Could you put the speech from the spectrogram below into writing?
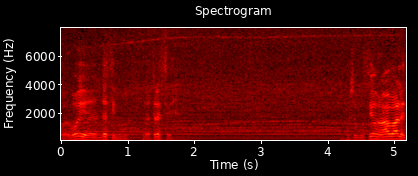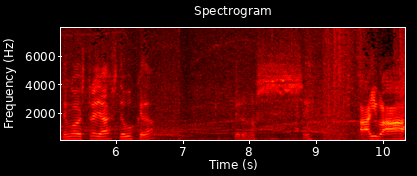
Pues voy el décimo, de 13. Persecución, ah, vale, tengo estrellas de búsqueda. Pero no sé. ¡Ahí va!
